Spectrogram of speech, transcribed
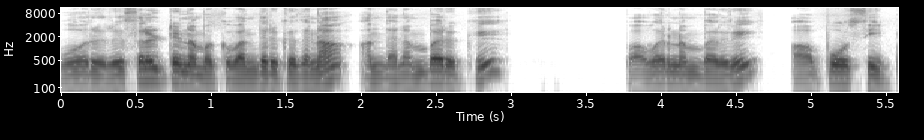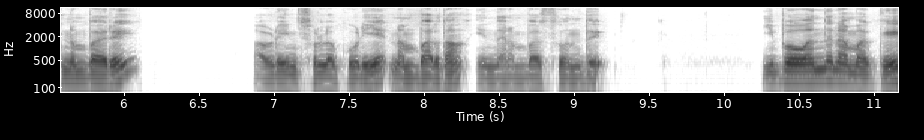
ஒரு ரிசல்ட்டு நமக்கு வந்திருக்குதுன்னா அந்த நம்பருக்கு பவர் நம்பரு ஆப்போசிட் நம்பரு அப்படின்னு சொல்லக்கூடிய நம்பர் தான் இந்த நம்பர்ஸ் வந்து. இப்போ வந்து நமக்கு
